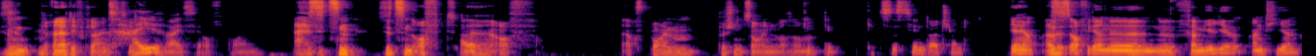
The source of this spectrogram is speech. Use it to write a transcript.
Die sind relativ klein. Teilweise auf Bäumen. Also sitzen, sitzen oft äh, auf, auf Bäumen, Büschen, Zäunen, was auch immer. Gibt es das hier in Deutschland? Ja, ja. Also es ist auch wieder eine, eine Familie an Tieren.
